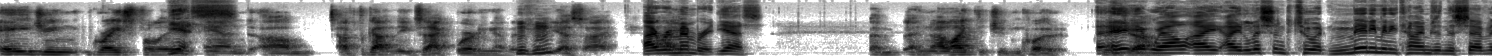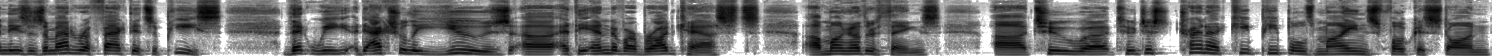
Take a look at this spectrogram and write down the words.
aging gracefully. Yes. And um, I've forgotten the exact wording of it. Mm-hmm. But yes, I. I remember I, it. Yes. And, and, I like that you can quote it. Uh, well, I, I, listened to it many, many times in the 70s. As a matter of fact, it's a piece that we actually use uh, at the end of our broadcasts, among other things uh, to uh, to just trying to keep people's minds focused on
